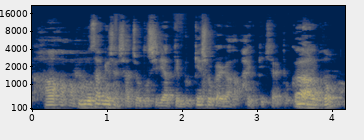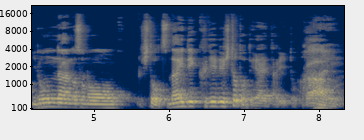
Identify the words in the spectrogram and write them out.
はあはあはあ不動産業者の社長と知り合って物件紹介が入ってきたりとか、なるほど。いろんな、あの、その、人を繋いでくれる人と出会えたりとか、はい。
